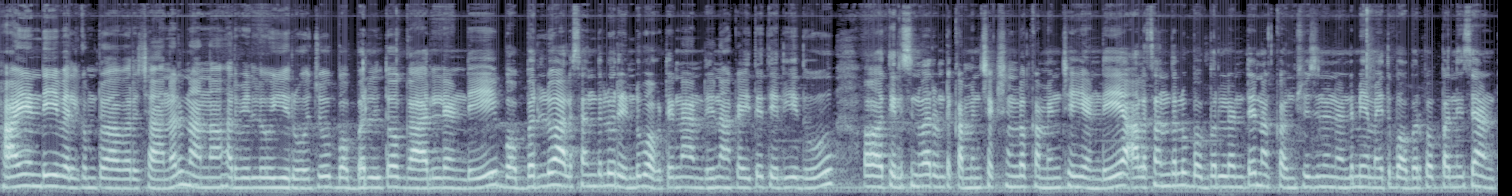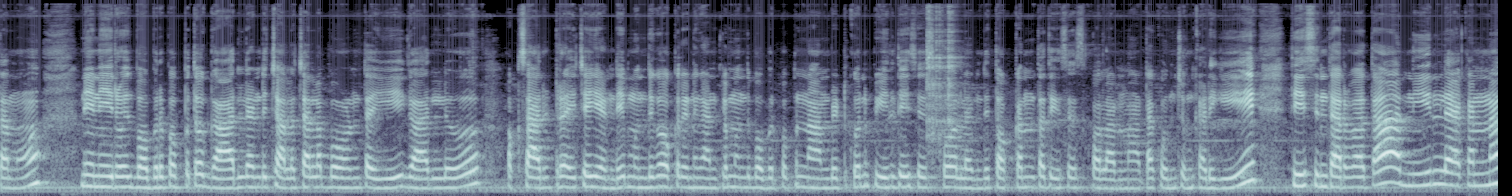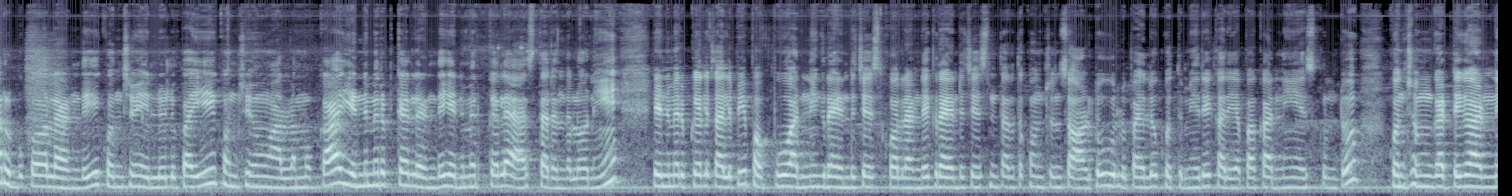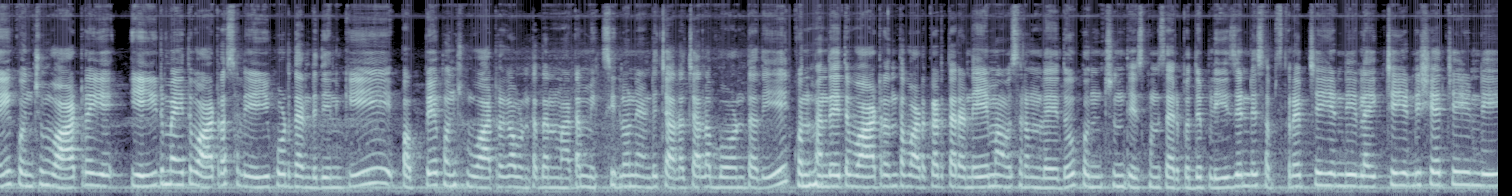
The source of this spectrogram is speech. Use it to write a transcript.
Hi అండి welcome to our channel. నాన్న హర్విల్లు ఈరోజు బొబ్బర్లతో గారెలండి. బొబ్బర్లు అలసందలు రెండు ఒకటేనా అండి? నాకైతే తెలియదు తెలిసిన వారు ఉంటే కమెంట్ సెక్షన్లో కమెంట్ చేయండి. అలసందలు బొబ్బర్లు అంటే నాకు కన్ఫ్యూజన్ అండి. మేమైతే బొబ్బరి పప్పు అనేసి అంటాము. నేను ఈరోజు బొబ్బరి పప్పుతో గారెలు అండి చాలా చాలా బాగుంటాయి గారెలు. ఒకసారి ట్రై చేయండి. ముందుగా ఒక రెండు గంటల ముందు బొబ్బరి పప్పును నానబెట్టుకొని పీల్ తీసేసుకోవాలండి. తొక్కంతా తీసేసుకోవాలన్నమాట. కొంచెం కడిగి తీసిన తర్వాత నీళ్ళు లేకుండా కన్నా రుబ్బుకోవాలండి. కొంచెం ఎల్లుల్లిపాయి కొంచెం అల్లం ముక్క ఎండుమిరపకాయలు అండి ఎండుమిరపకాయలు వేస్తారు ఇందులోని. ఎండుమిరపకాయలు కలిపి పప్పు అన్నీ గ్రైండ్ చేసుకోవాలండి. గ్రైండ్ చేసిన తర్వాత కొంచెం సాల్ట్ ఉల్లిపాయలు కొత్తిమీర కరివేపాకు అన్నీ వేసుకుంటూ కొంచెం గట్టిగా అన్ని కొంచెం వాటర్ వేయడం అయితే వాటర్ అసలు వేయకూడదండి. దీనికి పప్పే కొంచెం వాటర్గా ఉంటుంది అనమాట మిక్సీలోనే అండి. చాలా చాలా బాగుంటుంది. కొంతమంది అయితే వాటర్ అంతా వడకడతారండి. ఏం అవసరం లేదు. కొంచెం తీసుకుని సరిపోద్ది. ప్లీజ్ అండి సబ్స్క్రైబ్ చేయండి లైక్ చేయండి షేర్ చేయండి. day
